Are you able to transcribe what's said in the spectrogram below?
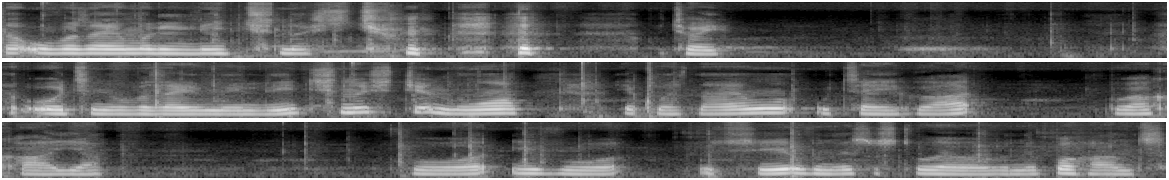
на уважаемую личность. Чой. Очень уважаемые личності, но, як ми знаємо, у ця гра плохая. Во і во. Усі вони створили, вони поганці.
